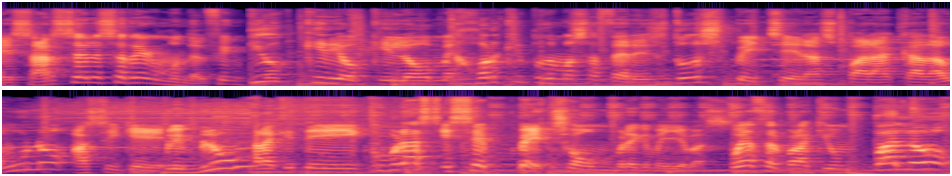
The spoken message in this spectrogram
Pues Arcel se ríe como un delfín. Yo creo que lo mejor que podemos hacer es dos pecheras para cada uno. Así que, blim blum, para que te cubras ese pecho, hombre, que me llevas. Voy a hacer por aquí un palo.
